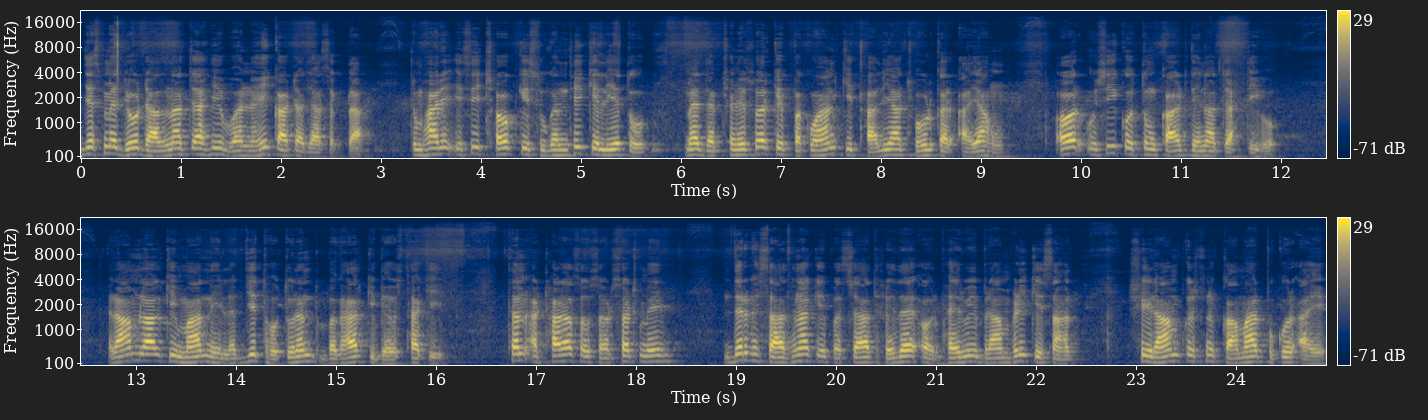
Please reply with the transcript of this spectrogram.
जिसमें जो डालना चाहिए वह नहीं काटा जा सकता। तुम्हारी इसी छौक की सुगंधी के लिए तो मैं दक्षिणेश्वर के पकवान की थालियाँ छोड़कर आया हूँ, और उसी को तुम काट देना चाहती हो। रामलाल की माँ ने लज्जित हो तुरंत बघार की व्यवस्था की। सन अठारह सौ सड़सठ में दीर्घ साधना के पश्चात हृदय और भैरवी ब्राह्मणी के साथ श्री रामकृष्ण कामार पुकुर आए।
